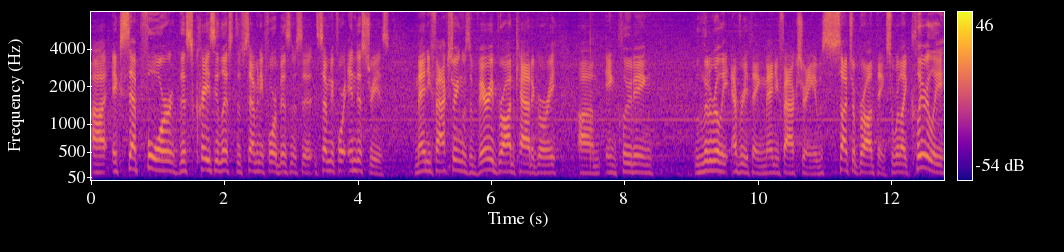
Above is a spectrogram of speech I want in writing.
uh, except for this crazy list of 74 businesses, 74 industries. Manufacturing was a very broad category, um, including literally everything manufacturing. It was such a broad thing. So we're like, clearly,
